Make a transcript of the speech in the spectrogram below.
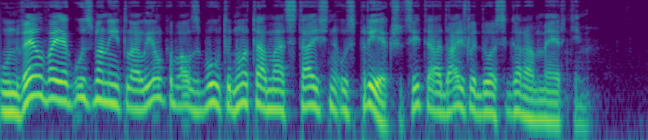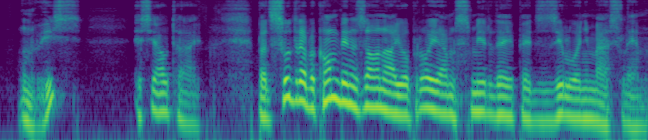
Un vēl vajag uzmanīt, lai lielkabals būtu notāmēts taisni uz priekšu, citādi aizlidos garām mērķim. Un viss? Es jautāju. Pat sudraba kombinezonā joprojām smirdēja pēc ziloņa mēsliem.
